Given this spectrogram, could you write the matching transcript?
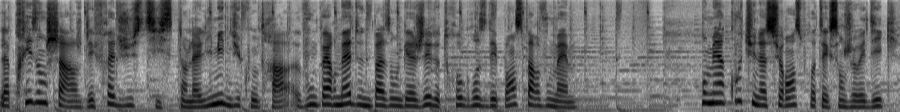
La prise en charge des frais de justice dans la limite du contrat vous permet de ne pas engager de trop grosses dépenses par vous-même. Combien coûte une assurance protection juridique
